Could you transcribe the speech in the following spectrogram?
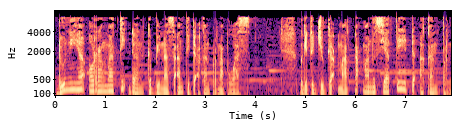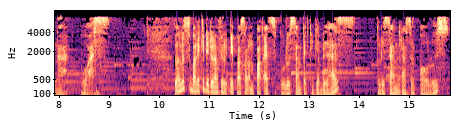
dunia orang mati dan kebinasaan tidak akan pernah puas. Begitu juga mata manusia tidak akan pernah puas. Lalu sebaliknya di dalam Filipi pasal 4 ayat 10 sampai 13, tulisan Rasul Paulus,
